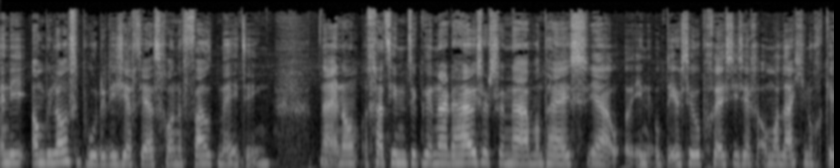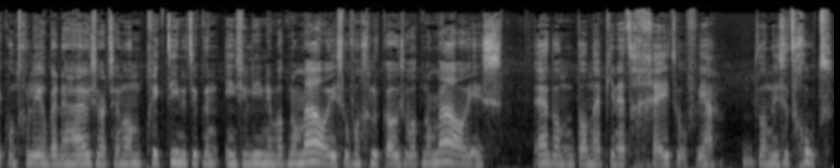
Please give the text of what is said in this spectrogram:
En die ambulancebroeder die zegt, ja, het is gewoon een foutmeting. Nou, en dan gaat hij natuurlijk naar de huisarts erna, want hij is ja, in, op de eerste hulp geweest. Die zeggen allemaal, laat je nog een keer controleren bij de huisarts. En dan prikt hij natuurlijk een insuline wat normaal is of een glucose wat normaal is. Hè, dan, dan heb je net gegeten of ja, dan is het goed.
